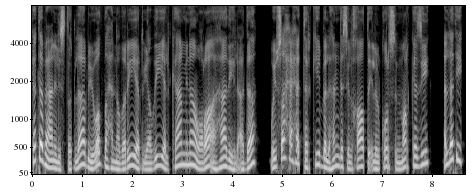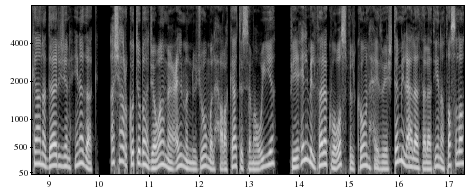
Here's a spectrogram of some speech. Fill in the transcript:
كتب عن الاستطلاب ليوضح النظرية الرياضية الكامنة وراء هذه الأداة ويصحح التركيب الهندسي الخاطئ للقرص المركزي الذي كان دارجا حينذاك أشهر كتبه جوامع علم النجوم والحركات السماوية في علم الفلك ووصف الكون حيث يشتمل على 30 فصلة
